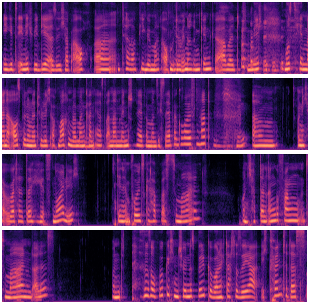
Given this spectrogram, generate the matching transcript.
mir geht es ähnlich wie dir. Also ich habe auch äh, Therapie gemacht, auch mit Ja. dem inneren Kind gearbeitet für mich. Musste ich in meiner Ausbildung natürlich auch machen, weil man kann erst anderen Menschen helfen, wenn man sich selber geholfen hat. Okay. Ähm, und ich habe aber tatsächlich jetzt neulich den Impuls gehabt, was zu malen. Und ich habe dann angefangen zu malen und alles. Und es ist auch wirklich ein schönes Bild geworden. Ich dachte so, ja, ich könnte das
